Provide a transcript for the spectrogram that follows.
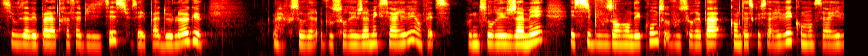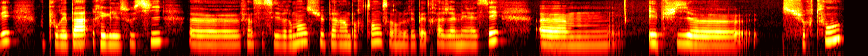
si vous n'avez pas la traçabilité, si vous n'avez pas de log, bah, vous ne saurez jamais que c'est arrivé en fait vous ne saurez jamais. Et si vous vous en rendez compte, vous ne saurez pas quand est-ce que c'est arrivé, comment c'est arrivé. Vous ne pourrez pas régler le souci. Euh, c'est vraiment super important. Ça, on le répétera jamais assez. Euh, et puis, euh, surtout,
